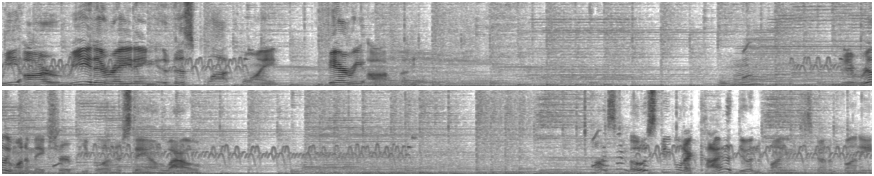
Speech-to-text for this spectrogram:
We are reiterating this plot point very often. Hmm? We really want to make sure people understand. Wow. Honestly, most people are kind of doing fine, is kind of funny.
